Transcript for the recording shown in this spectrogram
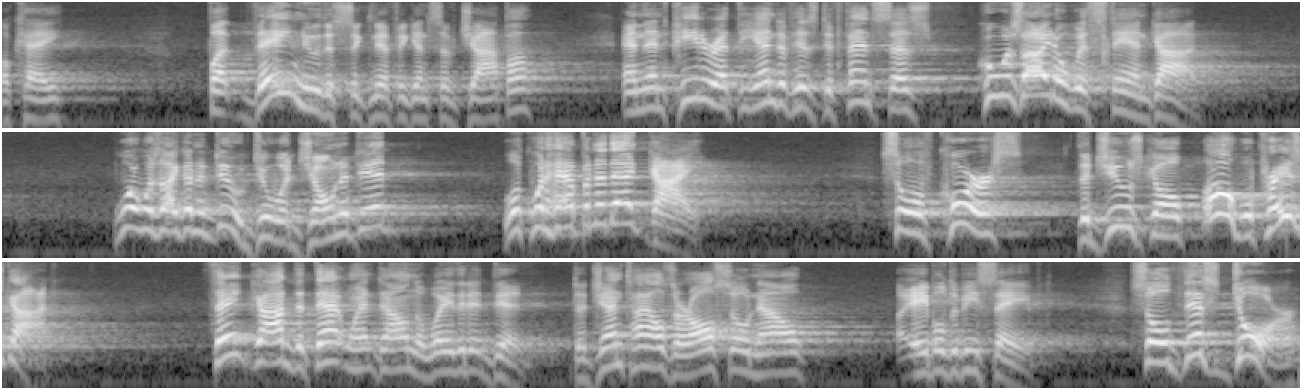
Okay? But they knew the significance of Joppa. And then Peter, at the end of his defense, says, Who was I to withstand God? What was I going to do? Do what Jonah did? Look what happened to that guy. So, of course, the Jews go, Oh, well, praise God. Thank God that that went down the way that it did. The Gentiles are also now able to be saved. So, this door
